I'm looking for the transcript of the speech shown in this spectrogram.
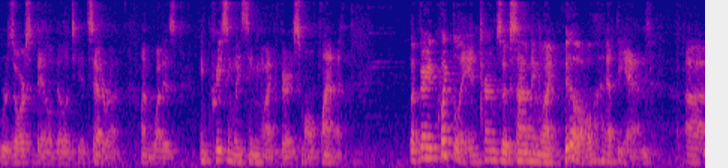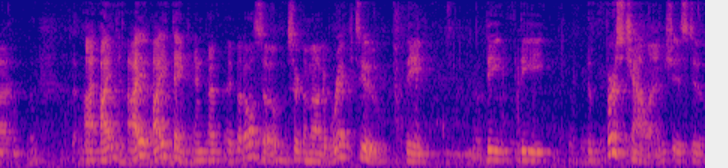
resource availability, et cetera, on what is increasingly seeming like a very small planet. But very quickly, in terms of sounding like Bill at the end, uh, I, I, I think, and, uh, but also a certain amount of Rick too, the, the, the, the first challenge is to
